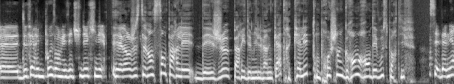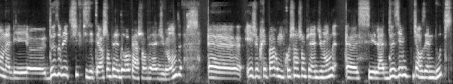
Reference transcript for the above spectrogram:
euh, de faire une pause dans mes études de kiné. Et alors justement, sans parler des Jeux Paris 2024, quel est ton prochain grand rendez-vous sportif? Cette année, on avait euh, deux objectifs qui étaient un championnat d'Europe et un championnat du monde. Euh, et je prépare mon prochain championnat du monde. Euh, c'est la deuxième quinzaine d'août.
